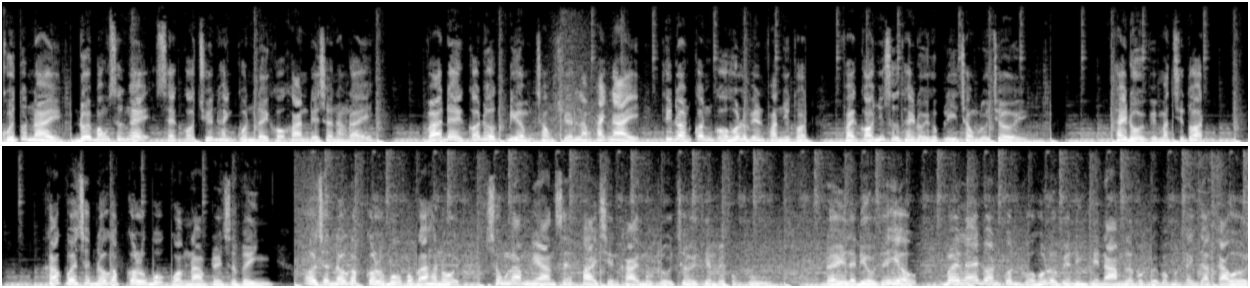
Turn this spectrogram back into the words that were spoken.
Cuối tuần này, đội bóng xứ Nghệ sẽ có chuyến hành quân đầy khó khăn đến sân hàng đẫy. Và để có được điểm trong chuyến làm khách này thì đoàn quân của huấn luyện viên Phan Như Thuật phải có những sự thay đổi hợp lý trong lối chơi. Thay đổi về mặt chiến thuật. Khác với trận đấu gặp câu lạc bộ Quảng Nam trên sân Vinh, ở trận đấu gặp câu lạc bộ bóng đá Hà Nội, Sông Lam Nghệ An sẽ phải triển khai một lối chơi thiên về phòng thủ. Đây là điều dễ hiểu, bởi lẽ đoàn quân của huấn luyện viên Đinh Thế Nam là một đội bóng được đánh giá cao hơn.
